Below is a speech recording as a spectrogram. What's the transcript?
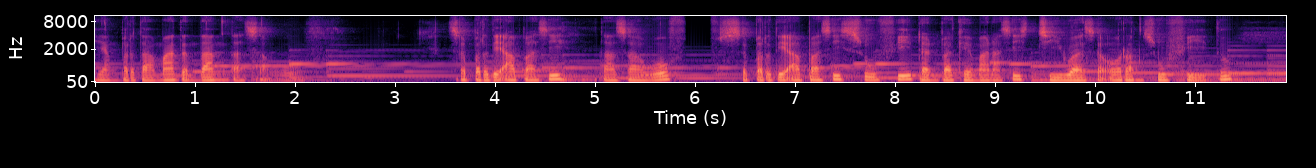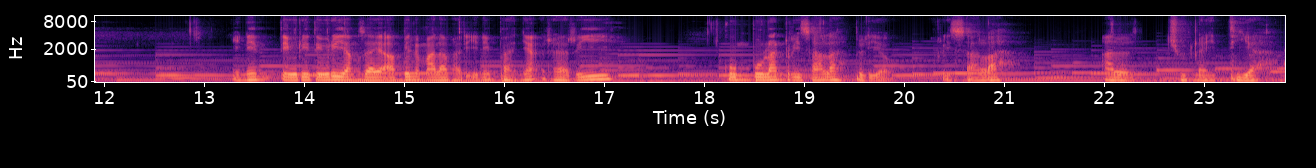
Yang pertama tentang tasawuf. Seperti apa sih tasawuf? Seperti apa sih sufi dan bagaimana sih jiwa seorang sufi itu? Ini teori-teori yang saya ambil malam hari ini banyak dari kumpulan risalah beliau. Risalah Al-Junaidiyah.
